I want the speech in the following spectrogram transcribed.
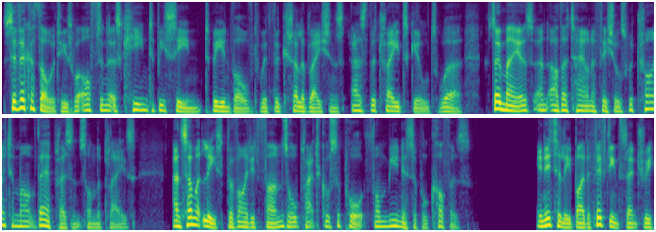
Civic authorities were often as keen to be seen to be involved with the celebrations as the trades guilds were, so mayors and other town officials would try to mark their presence on the plays, and some at least provided funds or practical support from municipal coffers. In Italy, by the 15th century,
